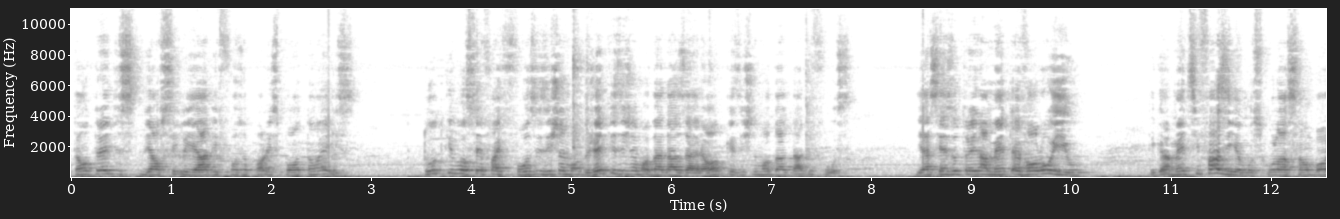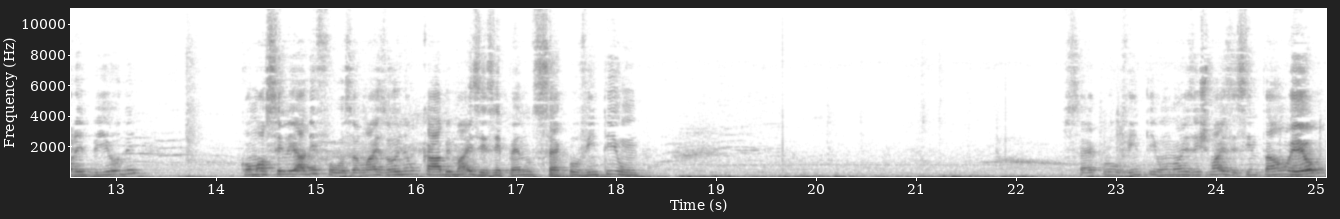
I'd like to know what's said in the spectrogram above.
Então, o treino de auxiliar de força para o esporte não é isso. Tudo que você faz força, existe do jeito que existe a modalidade aeróbica, existe a modalidade de força. E a ciência do treinamento evoluiu. Antigamente se fazia musculação bodybuilding como auxiliar de força, mas hoje não cabe mais isso, em pleno século 21. século 21 não existe mais isso. Então eu,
